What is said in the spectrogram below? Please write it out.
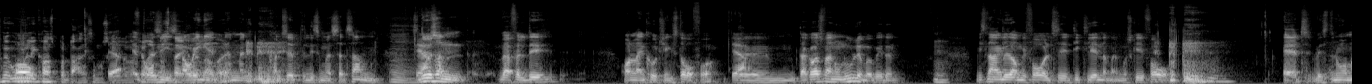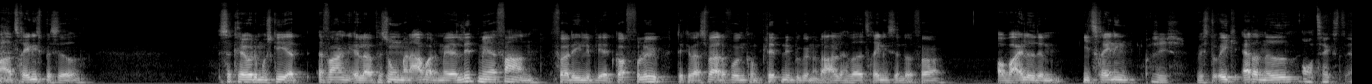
sådan en ugentlig korrespondance måske. Ja, eller Ja, 14 præcis, afhængig af, hvordan man, konceptet ligesom er sat sammen. Mm. Så det er Ja. sådan, i hvert fald det, online coaching står for. Ja. Øhm, der kan også være nogle ulemper ved det. Mm. Vi snakker lidt om i forhold til de klienter, man måske får, at hvis det nu er meget træningsbaseret, så kræver det måske, at erfaring eller personen, man arbejder med, er lidt mere erfaren, før det egentlig bliver et godt forløb. Det kan være svært at få en komplet nybegynder, der aldrig har været i træningscenteret før, og vejlede dem i træning, Præcis. hvis du ikke er dernede Over tekst, ja.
